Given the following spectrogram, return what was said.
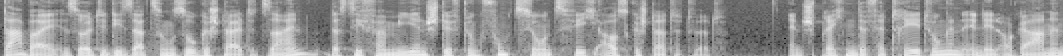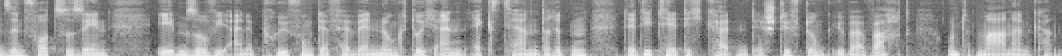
Dabei sollte die Satzung so gestaltet sein, dass die Familienstiftung funktionsfähig ausgestattet wird. Entsprechende Vertretungen in den Organen sind vorzusehen, ebenso wie eine Prüfung der Verwendung durch einen externen Dritten, der die Tätigkeiten der Stiftung überwacht und mahnen kann.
